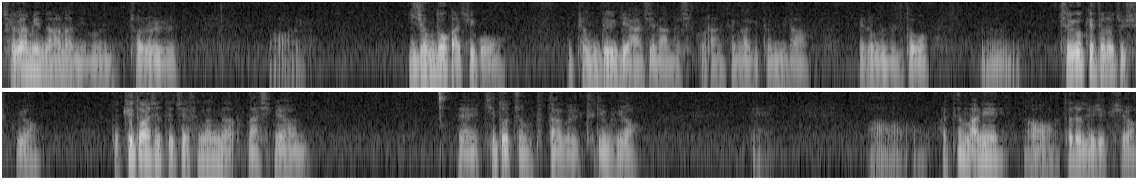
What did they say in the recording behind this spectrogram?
제가 믿는 하나님은 저를 어, 이 정도 가지고 병들게 하진 않으실 거라는 생각이 듭니다. 여러분들도 음, 즐겁게 들어주시고요. 또 기도하실 때 제 생각 나시면 네, 기도 좀 부탁을 드리고요. 네, 어, 하여튼 많이 어, 들어주십시오.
